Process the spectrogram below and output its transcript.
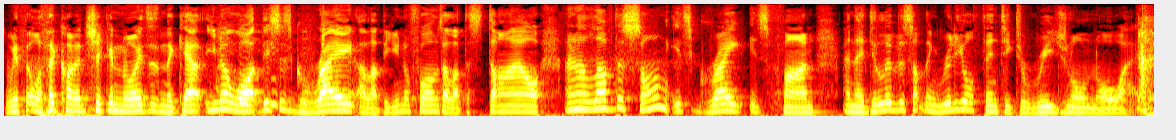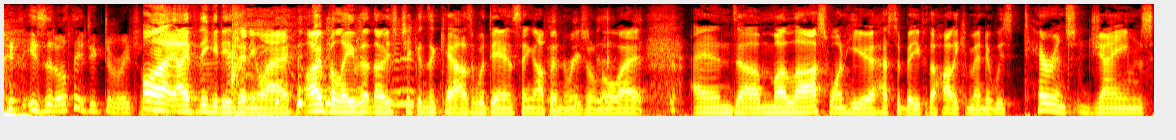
with all the kind of chicken noises and the cow. You know what? This is great. I love the uniforms. I love the style, and I love the song. It's great. It's fun, and they deliver something really authentic to regional Norway. is it authentic to regional? Oh, I, I think it is anyway. I believe that those chickens and cows were dancing up in regional Norway. And um, my last one here has to be for the highly commended was Terence James,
